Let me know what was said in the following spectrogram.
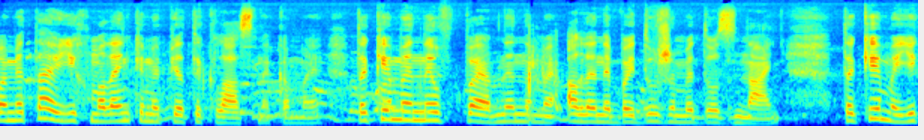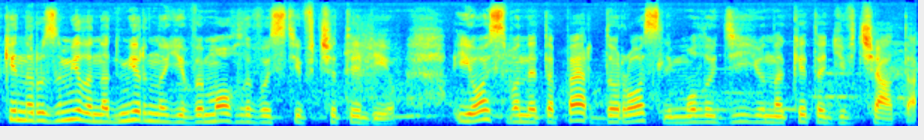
Пам'ятаю їх маленькими п'ятикласниками, такими невпевненими, але не байдужими до знань, такими, які не розуміли надмірної вимогливості вчителів. І ось вони тепер дорослі, молоді юнаки та дівчата.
